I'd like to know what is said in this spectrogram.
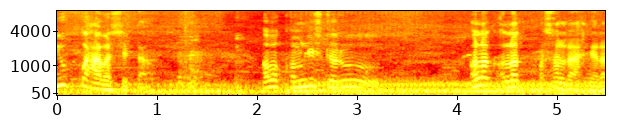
युगको आवश्यकता? हो अब कम्युनिस्टहरू अलग अलग पसल राखेर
